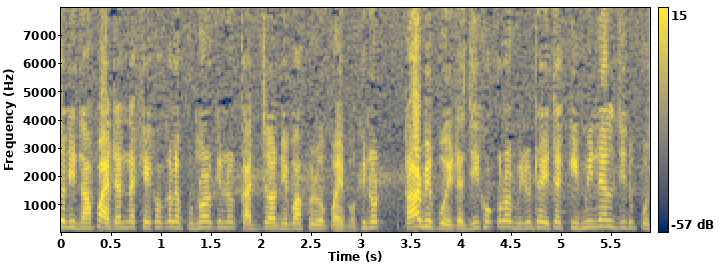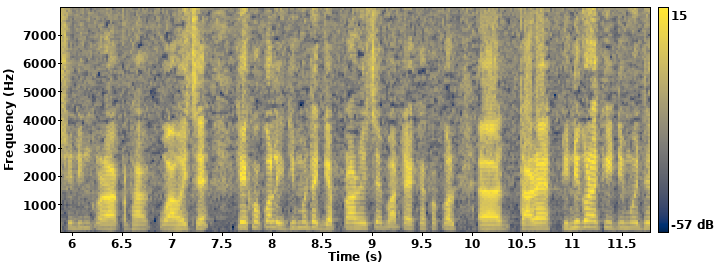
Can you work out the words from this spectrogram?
যদি নাপায় তেন্তে সেইসকলে পুনৰ কিন্তু কাৰ্যনিৰ্বাহ কৰিব পাৰিব। কিন্তু তাৰ বিপৰীতে যিসকলৰ বিৰুদ্ধে এতিয়া ক্ৰিমিনেল যিটো প্ৰচিডিং কৰাৰ কথা কোৱা হৈছে সেইসকল ইতিমধ্যে গ্ৰেপ্তাৰ হৈছে বা তেখেতসকল তাৰে তিনিগৰাকী ইতিমধ্যে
